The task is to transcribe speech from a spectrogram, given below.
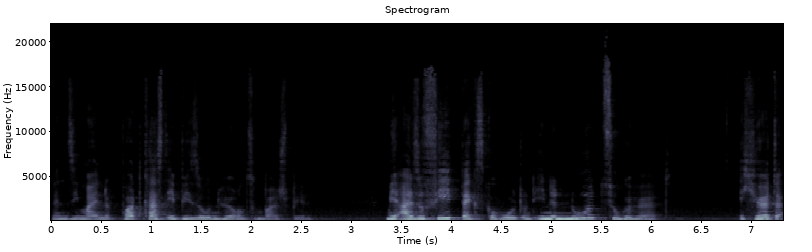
wenn sie meine Podcast-Episoden hören zum Beispiel. Mir also Feedbacks geholt und ihnen nur zugehört. Ich hörte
